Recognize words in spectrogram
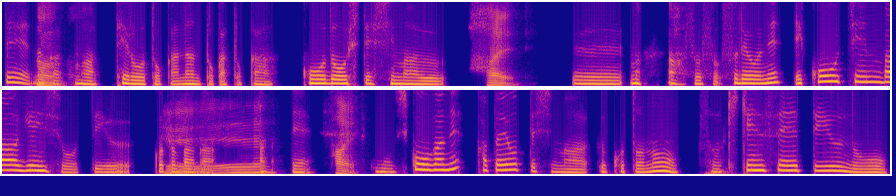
て、なんか、うんまあ、テロとかなんとかとか行動してしまう。はい。えーまあ、あ、そうそう。それをね、エコーチェンバー現象っていう言葉があって、はい。もう思考がね、偏ってしまうことの、その危険性っていうのを、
